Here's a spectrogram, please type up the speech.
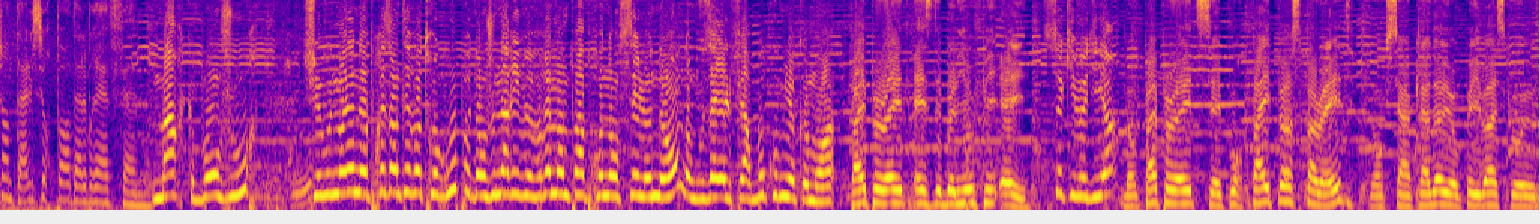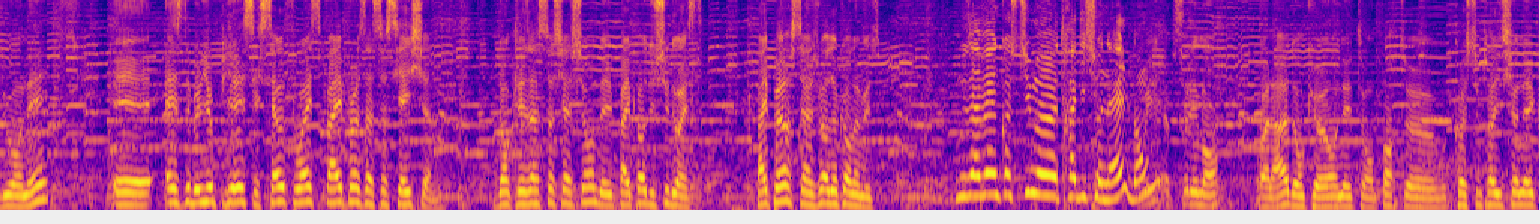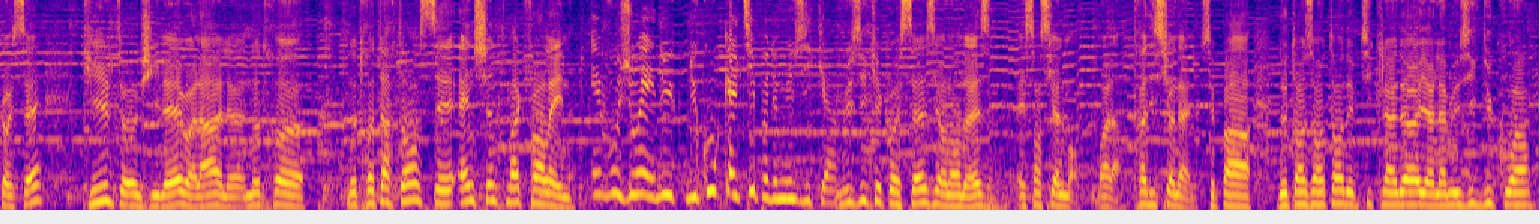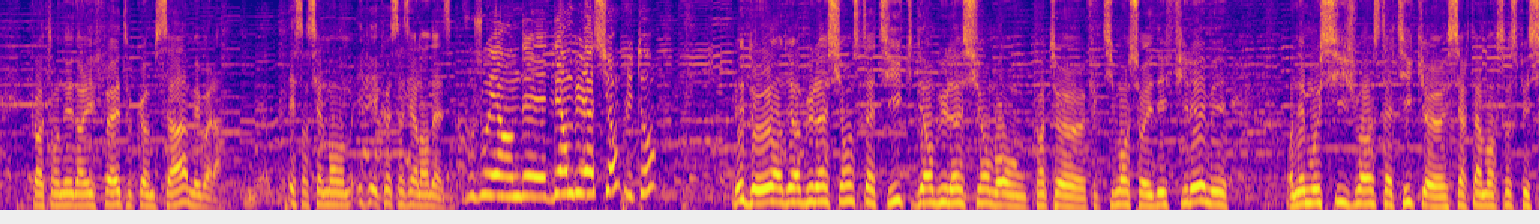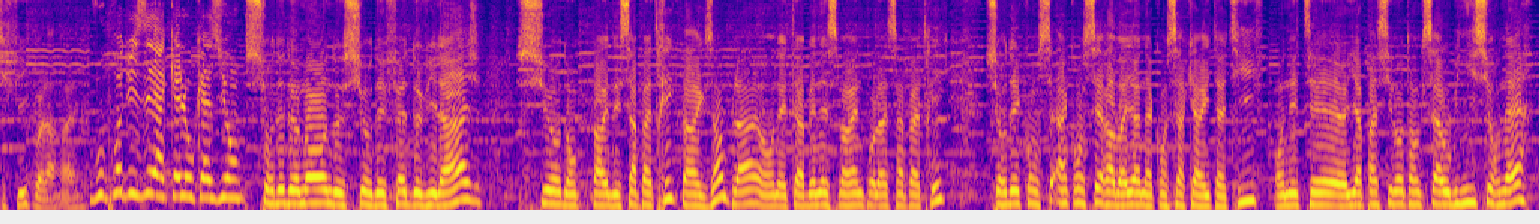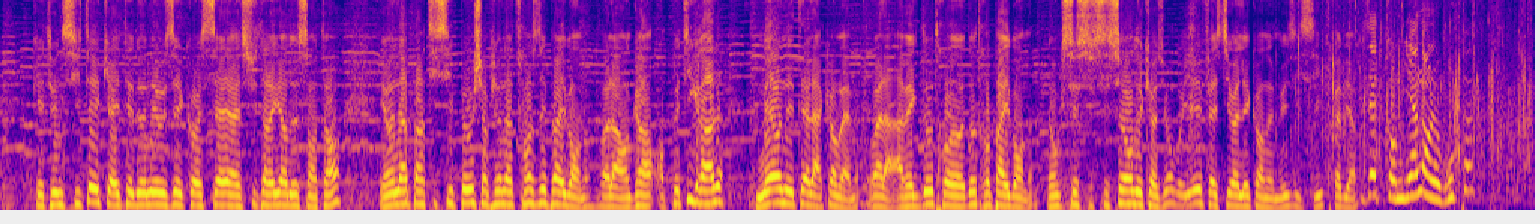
Chantal sur Port d'Albret FM. Marc, bonjour. Je vais vous demander de présenter votre groupe dont je n'arrive vraiment pas à prononcer le nom, donc vous allez le faire beaucoup mieux que moi. Piperade SWPA. Ce qui veut dire Donc Piperade c'est pour Piper's Parade, donc c'est un clin d'œil au Pays Basque d'où on est. Et SWPA c'est Southwest Pipers Association, donc les associations des Pipers du Sud-Ouest. Piper c'est un joueur de cornemuse. vous avez un costume euh, traditionnel, donc Oui, absolument. Voilà, donc euh, on, est, on porte euh, costume traditionnel écossais, kilt, euh, gilet, voilà. Le- notre, notre tartan c'est Ancient McFarlane. et vous jouez du, du coup quel type de musique? Musique écossaise, irlandaise, essentiellement. Voilà, traditionnelle. C'est pas de temps en temps des petits clins d'œil à la musique du coin quand on est dans les fêtes ou comme ça, mais voilà, essentiellement écossaise irlandaise. Vous jouez en dé- déambulation plutôt? Les deux, en déambulation statique, déambulation, bon, quand euh, effectivement sur les défilés, mais on aime aussi jouer en statique euh, certains morceaux spécifiques, voilà. ouais. Vous produisez à quelle occasion? Sur des demandes, sur des fêtes de village, sur donc par des Saint-Patrick par exemple, hein, on était à Bénès-Marraine pour la Saint-Patrick, sur des concerts, un concert à Bayonne, un concert caritatif. On était euh, il n'y a pas si longtemps que ça à Aubigny-sur-Ner, qui est une cité qui a été donnée aux Écossais euh, suite à la guerre de 100 ans, et on a participé au championnat de France des paille-bandes. Voilà, en, petit grade, mais on était là quand même, voilà, avec d'autres euh, d'autres paille-bandes. Donc c'est c'est ce genre d'occasion, vous voyez, Festival des cornemuses ici, très bien. Vous êtes combien dans le groupe?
